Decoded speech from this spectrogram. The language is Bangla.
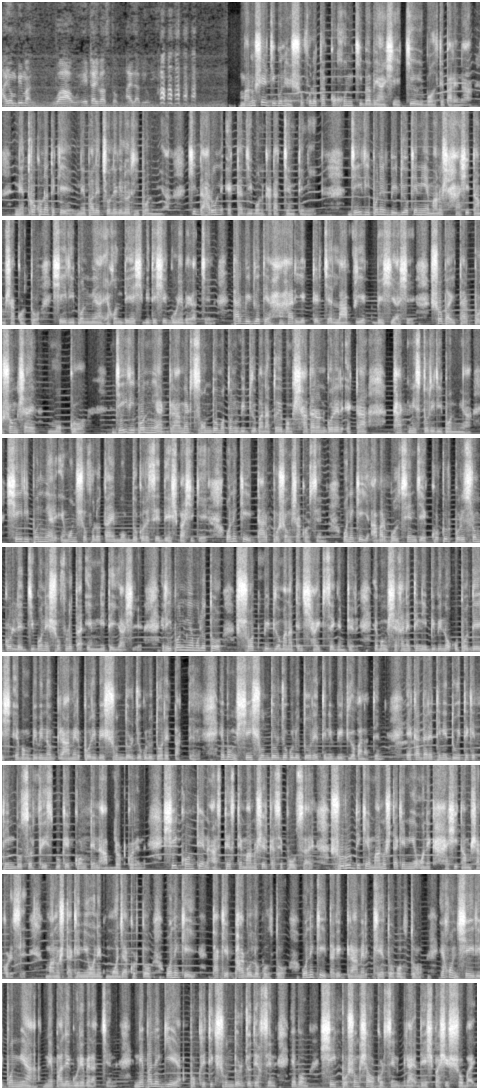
আয়ম বিমান। ওয়াও, এটাই বাস্তব। I love you. মানুষের জীবনে সফলতা কখন কীভাবে আসে কেউই বলতে পারে না। নেত্রকোনা থেকে নেপালে চলে গেল রিপন মিয়া। কি দারুণ একটা জীবন কাটাচ্ছেন তিনি। যেই রিপনের ভিডিওকে নিয়ে মানুষ হাসি তামসা করত, সেই রিপন মিয়া এখন দেশ বিদেশে ঘুরে বেড়াচ্ছেন। তার ভিডিওতে হাহা রিয়েক্টের চেয়ে লাভ রিয়েক্ট বেশি আসে। সবাই তার প্রশংসায় মুখ্য যেই রিপন মিয়া গ্রামের ছন্দ মতন ভিডিও বানাতো এবং সাধারণ গড়ের একটা খাট মিস্তরি রিপন মিয়া, সেই রিপন মিয়ার এমন সফলতায় মুগ্ধ করেছে দেশবাসীকে। অনেকেই তার প্রশংসা করছেন, অনেকেই আবার বলছেন যে কঠোর পরিশ্রম করলে জীবনে সফলতা এমনিতেই আসে। রিপন মিয়া মূলত শর্ট ভিডিও বানাতেন ষাট সেকেন্ডের এবং সেখানে তিনি বিভিন্ন উপদেশ এবং বিভিন্ন গ্রামের পরিবেশ সৌন্দর্যগুলো ধরে থাকতেন এবং সেই সৌন্দর্যগুলো ধরে তিনি ভিডিও বানাতেন। একাধারে তিনি দুই থেকে তিন বছর ফেসবুকে কন্টেন্ট আপলোড করেন। সেই কন্টেন্ট আস্তে আস্তে মানুষের কাছে পৌঁছায়। শুরুর দিকে মানুষ তাকে নিয়ে অনেক হাসি তামসা করেছে। মানুষ তাকে নিয়ে অনেক মজা করত। অনেকেই তাকে পাগলও বলতো। অনেকেই তাকে গ্রামের খেতও বলতো। এখন সেই রিপন মিয়া নেপালে ঘুরে বেড়াচ্ছেন। নেপালে গিয়ে প্রাকৃতিক সৌন্দর্য দেখছেন এবং সেই প্রশংসাও করছেন দেশবাসীর সবাই।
